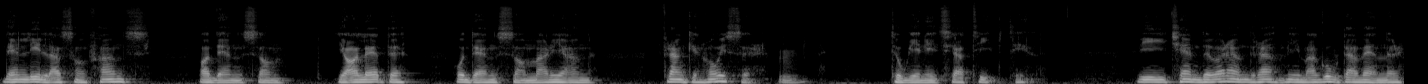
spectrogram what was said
Den lilla som fanns var den som jag ledde och den som Marianne Frankenhäuser mm. tog initiativ till. Vi kände varandra, vi var goda vänner,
